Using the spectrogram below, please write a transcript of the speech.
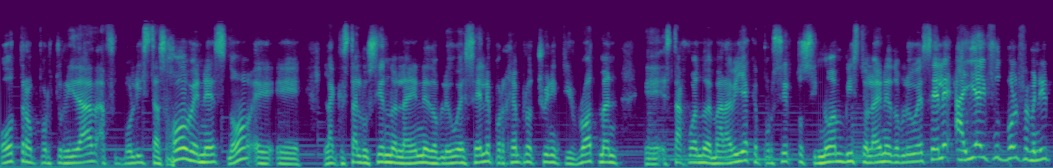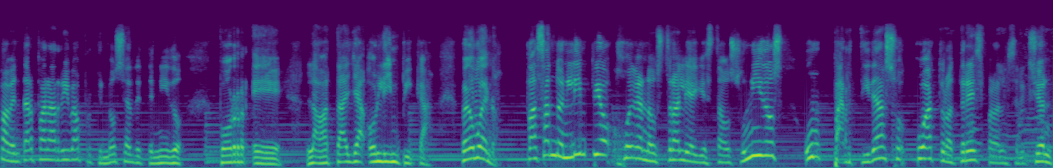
otra oportunidad a futbolistas jóvenes, ¿no? Eh, eh, la que está luciendo en la NWSL, por ejemplo, Trinity Rodman, está jugando de maravilla, que por cierto, si no han visto la NWSL, ahí hay fútbol femenil para aventar para arriba porque no se ha detenido por la batalla olímpica. Pero bueno, Pasando en limpio, juegan Australia y Estados Unidos. Un partidazo 4 a 3 para la selección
